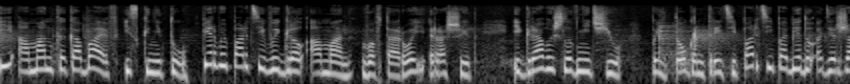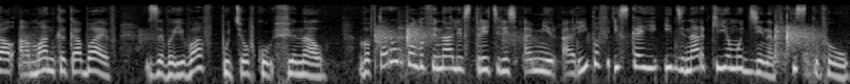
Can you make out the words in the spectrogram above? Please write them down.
и Аман Какабаев из КНИТУ. Первой партии выиграл Аман, во второй – Рашид. Игра вышла в ничью. По итогам третьей партии победу одержал Аман Какабаев, завоевав путевку в финал. Во втором полуфинале встретились Амир Арипов из КАИ и Динар Киямуддинов из КФУ.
